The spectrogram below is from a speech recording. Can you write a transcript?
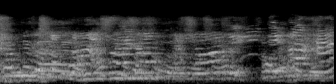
সামনে কিরে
